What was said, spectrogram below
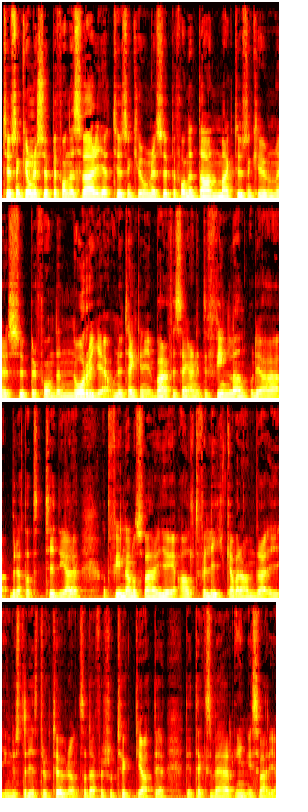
1000 kronor Superfonden Sverige, 1000 kronor Superfonden Danmark, 1000 kronor Superfonden Norge. Och nu tänker ni, varför säger han inte Finland? Och det har jag berättat tidigare. Att Finland och Sverige är allt för lika varandra i industristrukturen. Så därför så tycker jag att det, det täcks väl in i Sverige.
